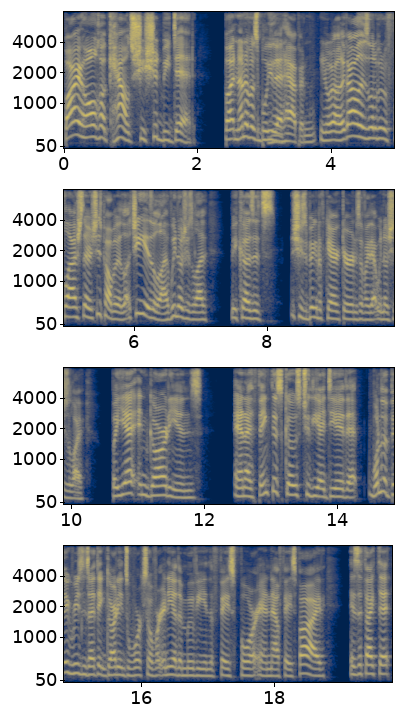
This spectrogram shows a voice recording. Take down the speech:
By all accounts, she should be dead, but none of us believe that mm-hmm. happened. You know, like, oh, there's a little bit of flash there. She's probably alive. She is alive. We know she's alive because it's she's a big enough character and stuff like that. We know she's alive. But yet in Guardians, and I think this goes to the idea that one of the big reasons I think Guardians works over any other movie in the Phase Four and now Phase Five is the fact that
